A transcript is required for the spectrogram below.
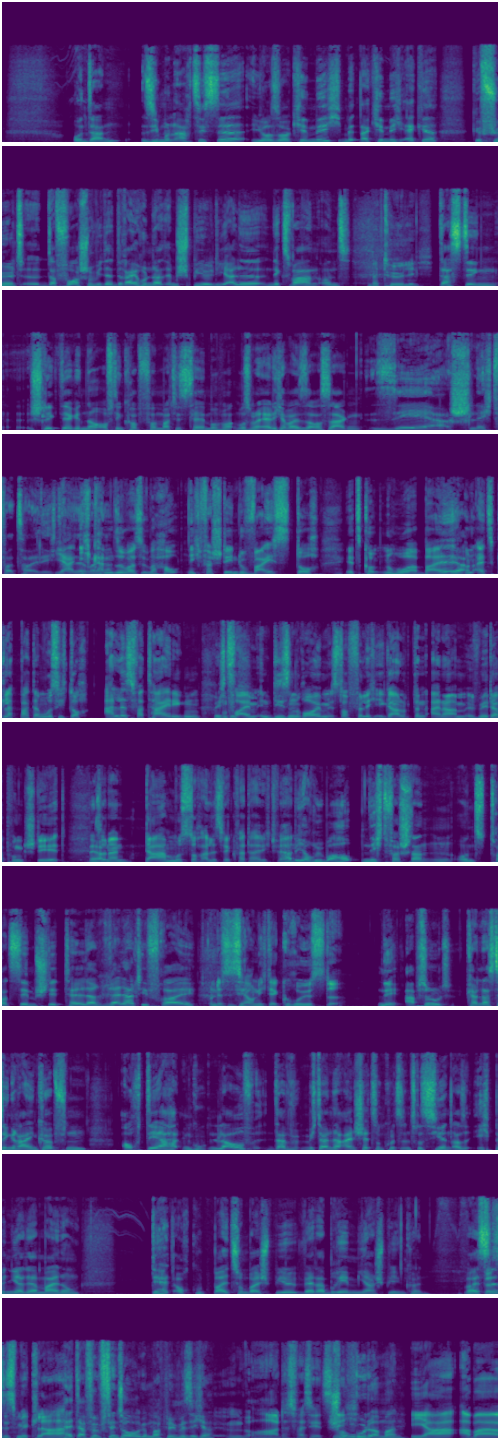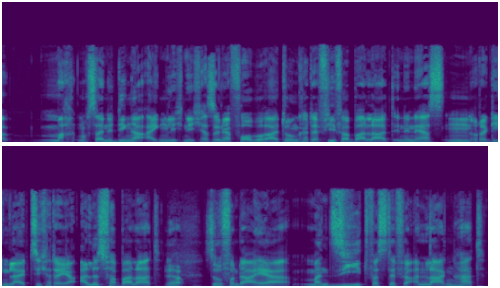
Und dann, 87. Josua Kimmich mit einer Kimmich-Ecke. Gefühlt äh, davor schon wieder 300 im Spiel, die alle nix waren. Und Natürlich. das Ding schlägt er genau auf den Kopf von Mathis Tell, muss man, muss man ehrlicherweise auch sagen, sehr schlecht verteidigt. Ja, Der ich kann sowas überhaupt nicht verstehen. Du weißt doch, jetzt kommt ein hoher Ball Ja. und als Gladbach, da muss ich doch alles verteidigen. Richtig. Und vor allem in diesen Räumen ist doch völlig egal, ob dann einer am Elfmeterpunkt steht, Ja. sondern da muss doch alles wegverteidigt werden. Habe ich auch überhaupt nicht verstanden und trotzdem steht Tell da relativ frei. und das ist ja auch nicht der größte. Nee, absolut. Kann das Ding reinköpfen. Auch der hat einen guten Lauf. Da würde mich deine Einschätzung kurz interessieren. Also ich bin ja der Meinung, der hätte auch gut bei zum Beispiel Werder Bremen ja spielen können. Weißt Das du? ist mir klar. Hätte er 15 Tore gemacht, bin ich mir sicher. Boah, das weiß ich jetzt Schon ein nicht. guter Mann. Ja, aber macht noch seine Dinge eigentlich nicht. Also in der Vorbereitung hat er viel verballert, in den ersten oder gegen Leipzig hat er ja alles verballert. Ja. So von daher, man sieht, was der für Anlagen hat,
